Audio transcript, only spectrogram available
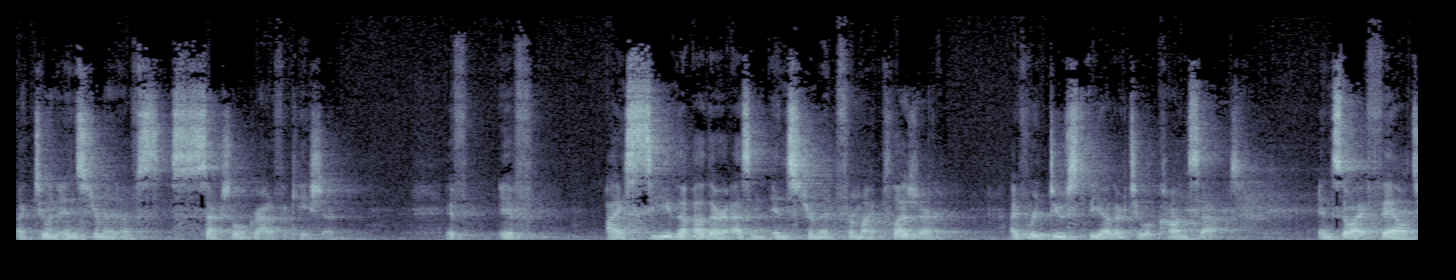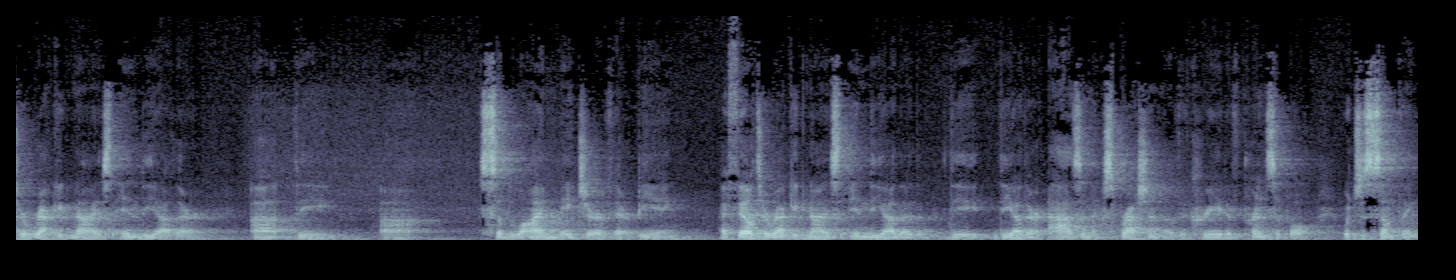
like to an instrument of s- sexual gratification. If, if I see the other as an instrument for my pleasure, I've reduced the other to a concept. And so I fail to recognize in the other uh, the uh, sublime nature of their being. I fail to recognize in the other the, the, the other as an expression of the creative principle, which is something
